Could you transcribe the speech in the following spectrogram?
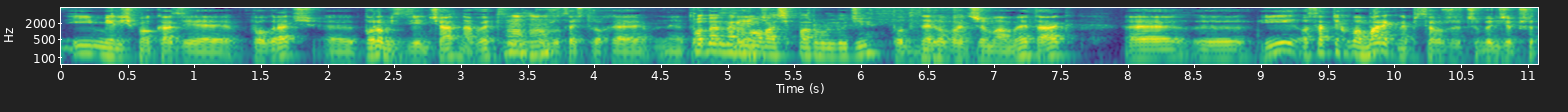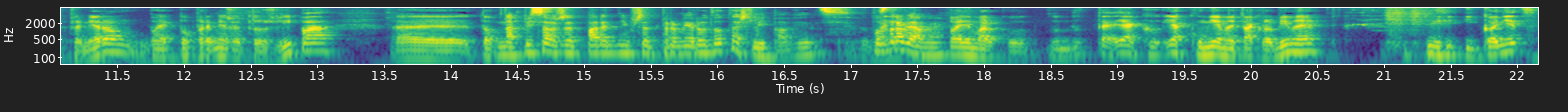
I mieliśmy okazję pograć, e, porobić zdjęcia nawet, mhm. porzucać trochę. E, trochę Podenerwować zdjęć, paru ludzi. Podenerwować, że mamy, tak. E, I ostatnio chyba Marek napisał, że czy będzie przed premierą, bo jak po premierze to już lipa. To... Napisał, że parę dni przed premierą to też lipa, więc pozdrawiamy. Panie, panie Marku, jak, jak umiemy, tak robimy. I koniec.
